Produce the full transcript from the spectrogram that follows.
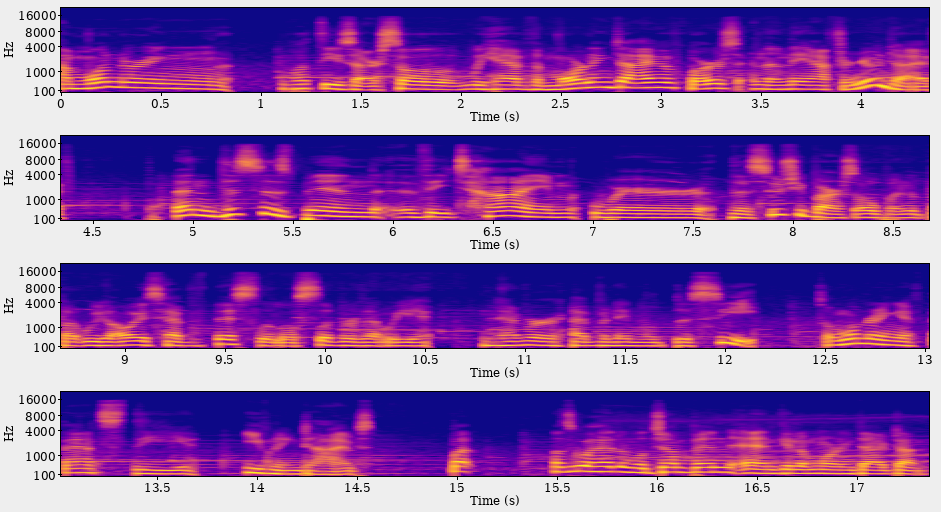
I'm wondering what these are. So we have the morning dive, of course, and then the afternoon dive. But then this has been the time where the sushi bar's open, but we always have this little sliver that we never have been able to see. So I'm wondering if that's the evening dives. But let's go ahead and we'll jump in and get a morning dive done.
